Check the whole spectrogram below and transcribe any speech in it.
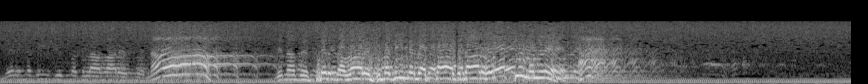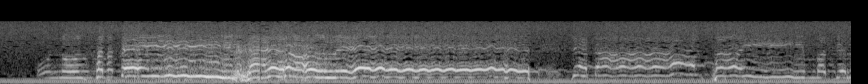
میرے نبی مطلب وارث نا۔ جنہ کے سر کا وارث مدینے کا تاجدار ہوئے، کیوں بولے ستے خیر مگر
